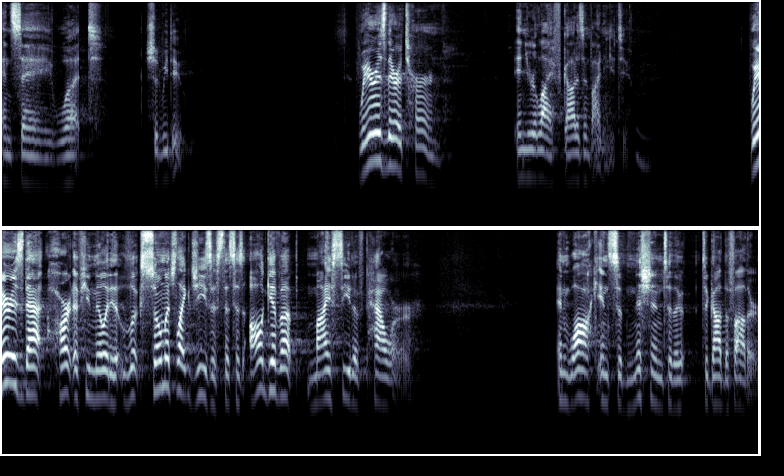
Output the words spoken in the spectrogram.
and say, What should we do? Where is there a turn in your life God is inviting you to? Where is that heart of humility that looks so much like Jesus that says, I'll give up my seat of power and walk in submission to the to God the Father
